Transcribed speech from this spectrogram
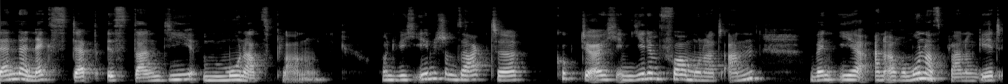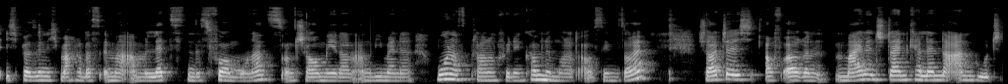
Denn der Next Step ist dann die Monatsplanung. Und wie ich eben schon sagte, guckt ihr euch in jedem Vormonat an, wenn ihr an eure Monatsplanung geht. Ich persönlich mache das immer am letzten des Vormonats und schaue mir dann an, wie meine Monatsplanung für den kommenden Monat aussehen soll. Schaut euch auf euren Meilensteinkalender an. Gut,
